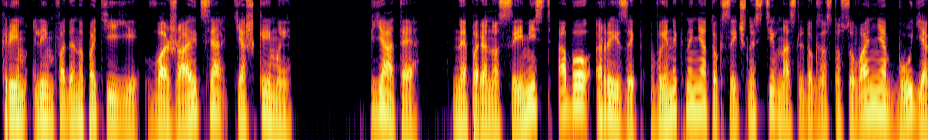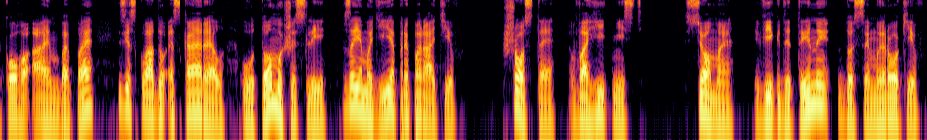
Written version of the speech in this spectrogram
крім лімфаденопатії, вважаються тяжкими. П'яте. Непереносимість або ризик виникнення токсичності внаслідок застосування будь-якого АМБП зі складу СКРЛ, у тому числі взаємодія препаратів. Шосте. Вагітність. Сьоме. Вік дитини до 7 років.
